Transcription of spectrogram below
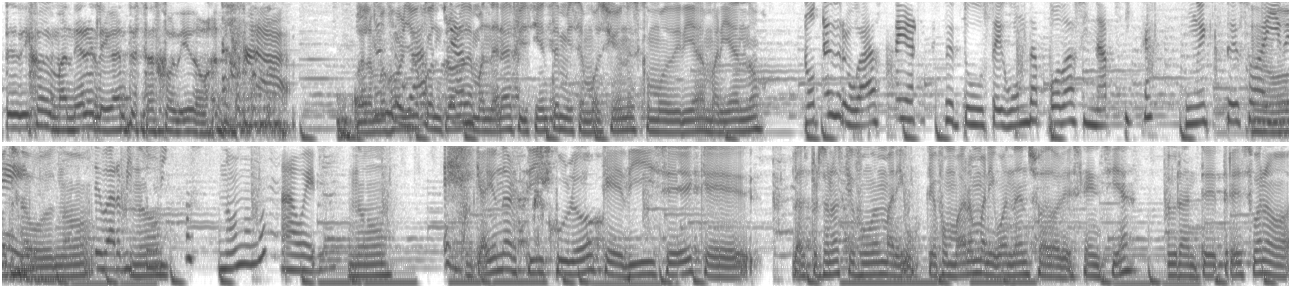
Te dijo de manera elegante, estás jodido, vato. a lo mejor yo controlo de manera eficiente mis emociones, como diría Mariano. ¿No te drogaste antes de tu segunda poda sináptica? ¿Un exceso ahí de, no, de barbitúricos? No. no, no, no. Ah, bueno. No. Que hay un artículo que dice que las personas que, fuman que fumaron marihuana en su adolescencia durante tres, bueno,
